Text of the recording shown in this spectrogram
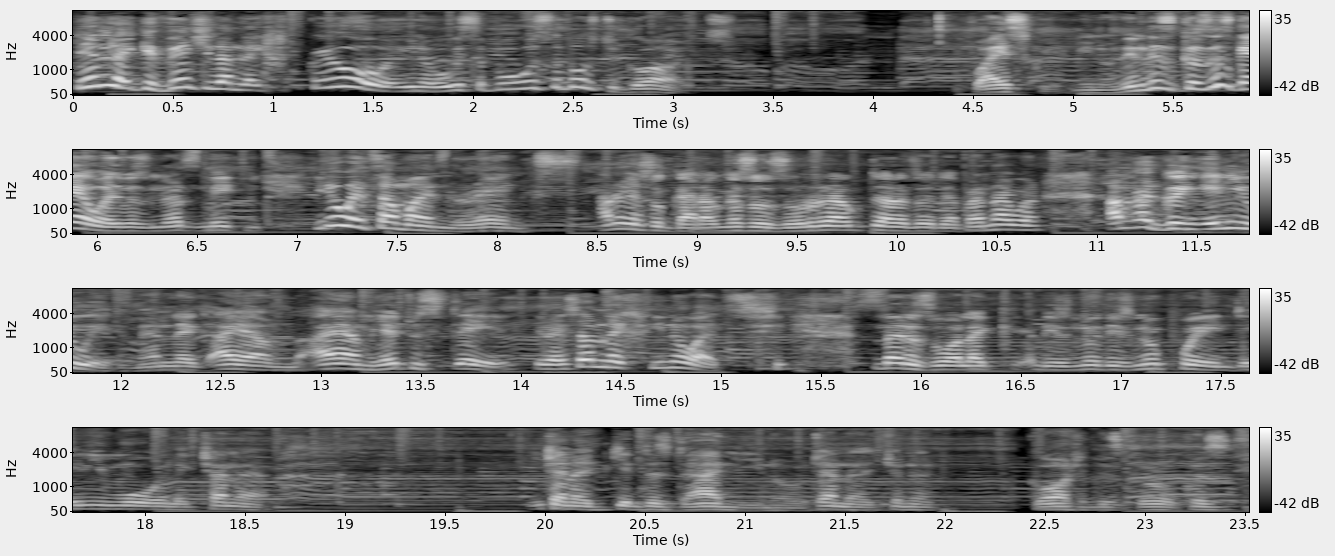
Then like eventually I'm like, oh, you know, we're supposed we're supposed to go out for ice cream, you know. Then this because this guy was, was not making you know when someone ranks, I don't know so but I'm not going anywhere, man. Like I am I am here to stay. You know, so I'm like, you know what? Might as well like there's no there's no point anymore like trying to trying to get this done, you know, trying to trying to go out with this girl because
